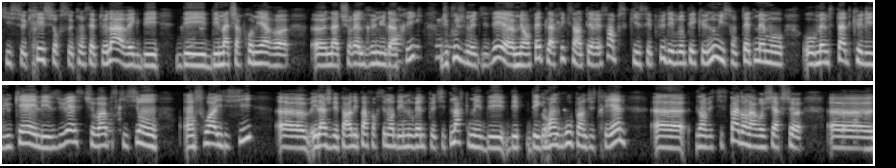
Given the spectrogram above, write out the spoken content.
qui se crée sur ce concept-là avec des, des, des, matières premières euh, euh, naturelles venues d'Afrique. Du coup, je me disais, euh, mais en fait, l'Afrique, c'est intéressant parce que c'est plus développé que nous. Ils sont peut-être même au, au, même stade que les UK et les US, tu vois, parce qu'ici, on, en soi, ici, euh, et là je vais parler pas forcément des nouvelles petites marques, mais des, des, des grands groupes industriels, euh, ils n'investissent pas dans la recherche. Euh,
